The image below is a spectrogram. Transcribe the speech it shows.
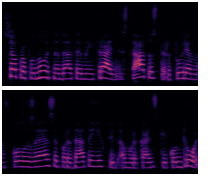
США пропонують надати нейтральний статус територіям навколо ЗС і передати їх під американський контроль.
